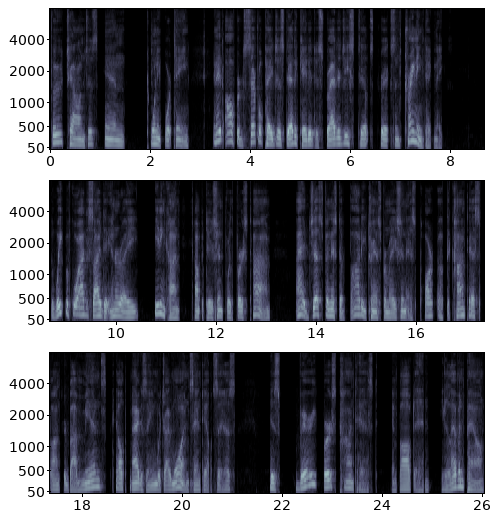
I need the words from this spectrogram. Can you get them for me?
Food Challenges, in 2014, and it offered several pages dedicated to strategies, tips, tricks, and training techniques. The week before I decided to enter a eating contest, competition for the first time, I had just finished a body transformation as part of the contest sponsored by Men's Health magazine, which I won, Santel says. His very first contest involved an 11 pound,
